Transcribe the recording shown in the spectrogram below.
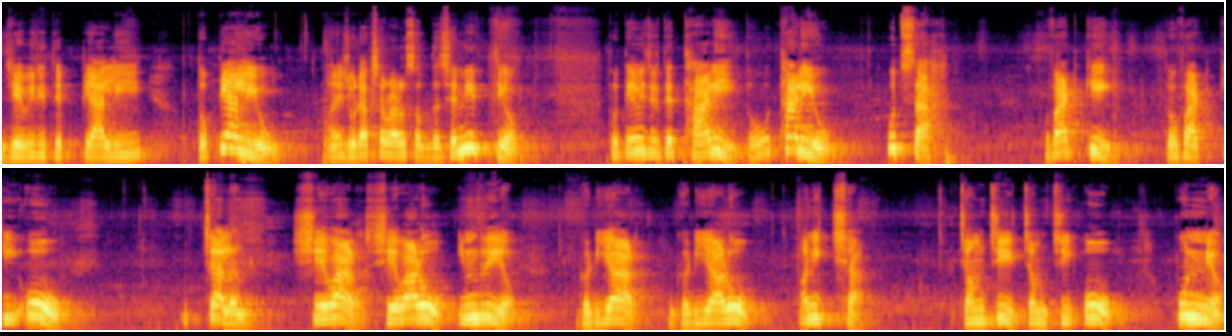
જેવી રીતે પ્યાલી, તો પ્યાલીઓ. અને જોડાક્ષરવાળો શબ્દ છે નિત્ય. તો તેવી જ રીતે થાળી, તો થાળીઓ. ઉત્સાહ. વાટકી, તો વાટકીઓ. ઉચ્ચાલન. શેવાળ, શેવાળો, ઇન્દ્રિય. ઘડિયાળ, ઘડિયાળો. અનિચ્છા. ચમચી, ચમચીઓ. પુણ્ય.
